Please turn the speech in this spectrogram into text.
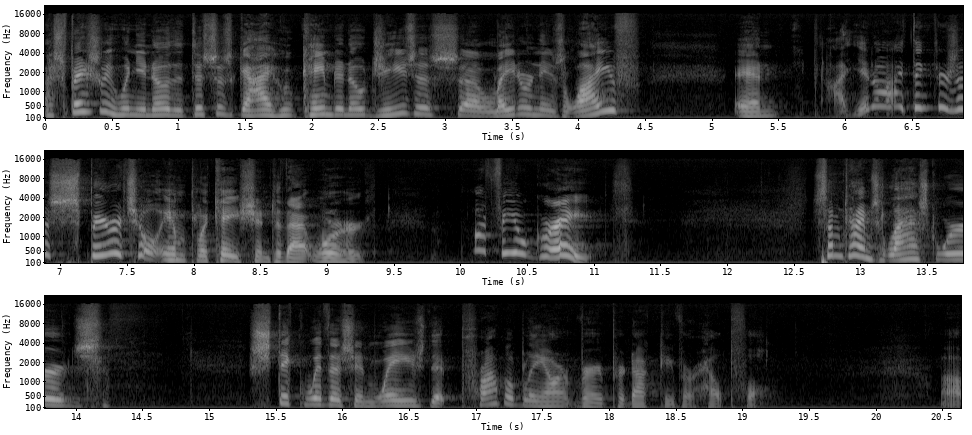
especially when you know that this is a guy who came to know Jesus uh, later in his life. And, uh, you know, I think there's a spiritual implication to that word. I feel great. Sometimes last words stick with us in ways that probably aren't very productive or helpful. Uh,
